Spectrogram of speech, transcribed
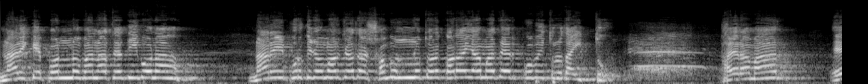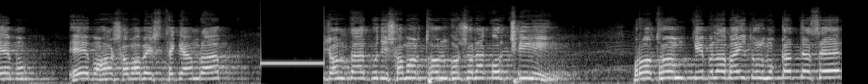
নারীকে পণ্য বানাতে দিব না। নারীর প্রকৃত মর্যাদা সমুন্নত করাই আমাদের পবিত্র দায়িত্ব। ভাইয়ের আমার, এ মহাসমাবেশ থেকে আমরা জনতার প্রতি সমর্থন ঘোষণা করছি। প্রথম কেবলা বাইতুল মুকাদ্দাসের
